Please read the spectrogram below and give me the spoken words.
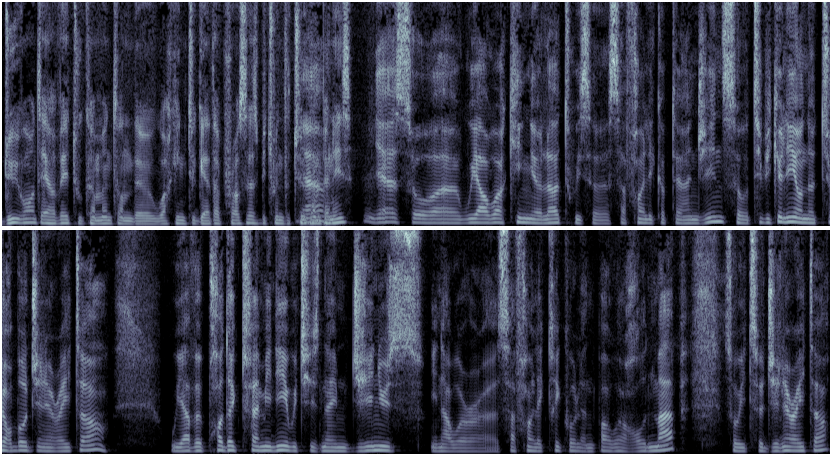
do you want Hervé to comment on the working together process between the two yeah. companies? Yeah, so uh, we are working a lot with uh, Safran helicopter engines. So typically on a turbo generator, we have a product family which is named GENeUS in our uh, Safran electrical and power roadmap. So it's a generator.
